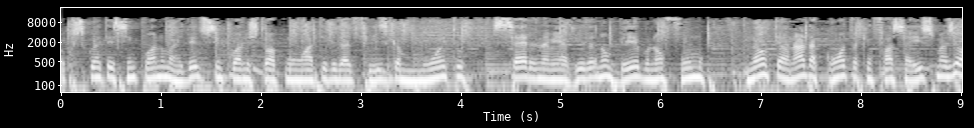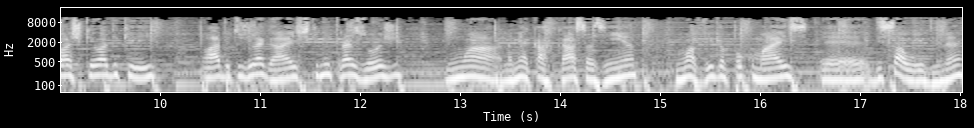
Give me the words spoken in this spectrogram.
Estou com 55 anos, mas desde os 5 anos estou com uma atividade física muito séria na minha vida. Não bebo, não fumo, não tenho nada contra quem faça isso, mas eu acho que eu adquiri hábitos legais que me traz hoje uma na minha carcaçazinha uma vida um pouco mais é, de saúde, né?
